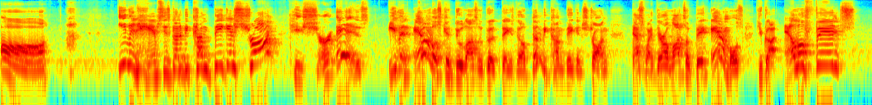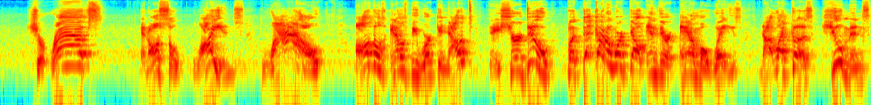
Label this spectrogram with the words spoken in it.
Aw. Even Hamsty's gonna become big and strong? He sure is. Even animals can do lots of good things to help them become big and strong. That's why there are lots of big animals. You got elephants, giraffes, and also lions. Wow! All those animals be working out? They sure do, but they kind of work out in their animal ways. Not like us, humans,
